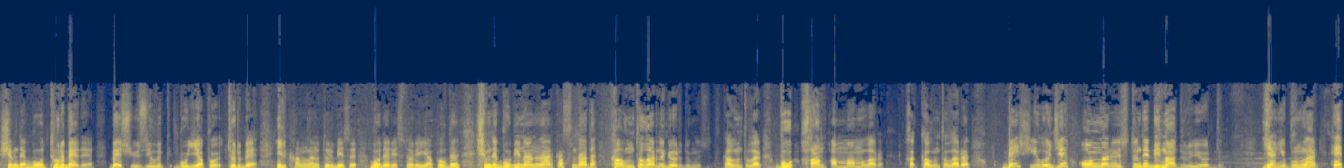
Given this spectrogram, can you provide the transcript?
Şimdi bu türbe de 500 yıllık bu yapı türbe. İlk hanların türbesi. Bu da restore yapıldı. Şimdi bu binanın arkasında da kalıntılarını gördünüz. Kalıntılar. Bu han hammamları ha- kalıntıları. 5 yıl önce onların üstünde bina duruyordu. Yani bunlar hep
